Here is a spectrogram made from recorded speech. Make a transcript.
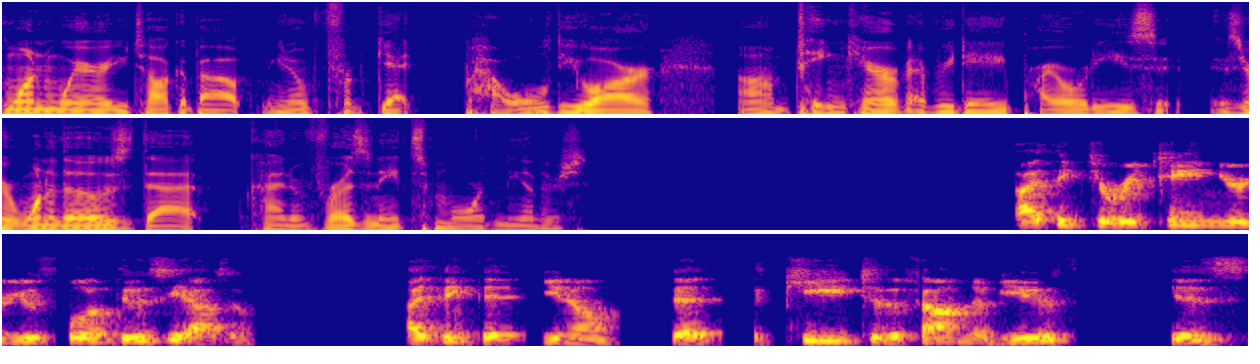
one where you talk about, you know, forget how old you are, um, taking care of everyday priorities. Is there one of those that kind of resonates more than the others? I think to retain your youthful enthusiasm. I think that, you know, that the key to the fountain of youth is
